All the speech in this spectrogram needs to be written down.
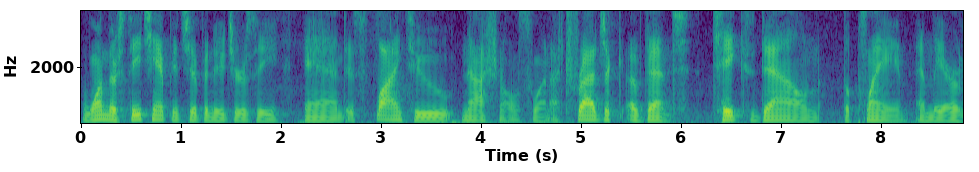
won their state championship in New Jersey and is flying to nationals when a tragic event takes down the plane and they are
